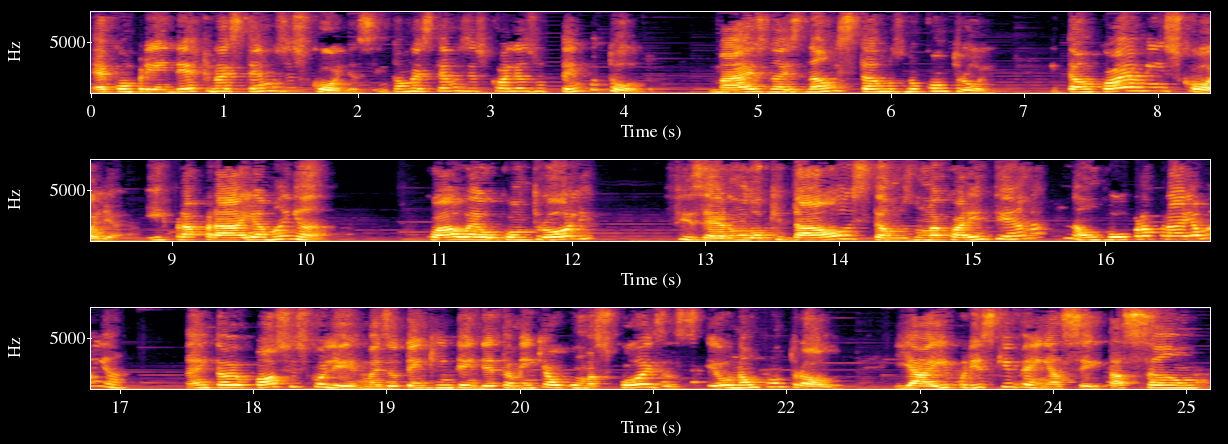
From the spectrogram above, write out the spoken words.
é compreender que nós temos escolhas. Então, nós temos escolhas o tempo todo, mas nós não estamos no controle. Então, qual é a minha escolha? Ir para a praia amanhã. Qual é o controle? fizeram um lockdown, estamos numa quarentena, não vou para a praia amanhã. Né? Então eu posso escolher, mas eu tenho que entender também que algumas coisas eu não controlo. E aí por isso que vem aceitação,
